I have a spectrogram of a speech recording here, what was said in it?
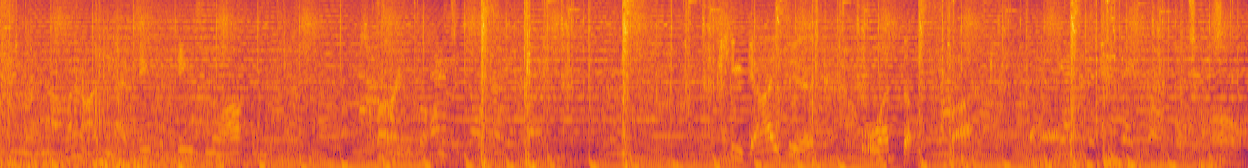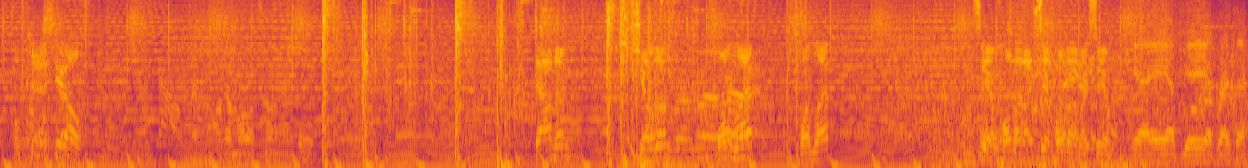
I think the pings more often. Fucking guys here. What the fuck? Okay. Kill. I got Molotov shit. Downed him. Killed him. One left. One left. I see him. Hold on. I see him. Hold on. I see him. Yeah, yeah, yep, yeah, yep, right there.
